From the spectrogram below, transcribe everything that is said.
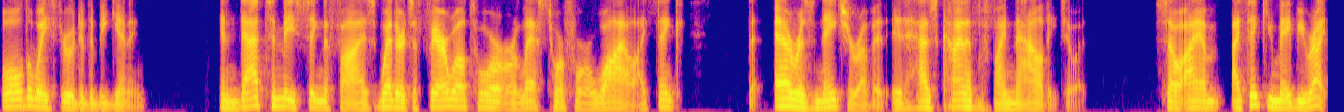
all the way through to the beginning. And that to me signifies whether it's a farewell tour or last tour for a while. I think the era's nature of it, it has kind of a finality to it. So I am, I think you may be right.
